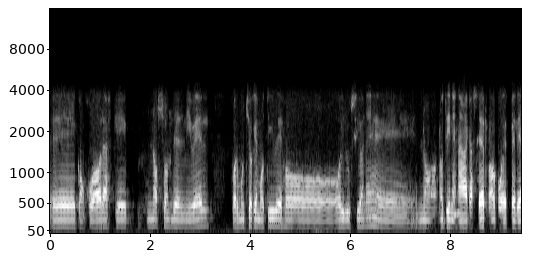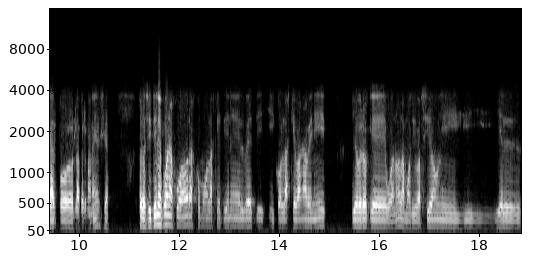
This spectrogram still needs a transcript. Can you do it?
eh, con jugadoras que no son del nivel, por mucho que motives o, ilusiones, eh, no, no tienes nada que hacer, ¿no? Puedes pelear por la permanencia. Pero si tienes buenas jugadoras como las que tiene el Betis y con las que van a venir, yo creo que bueno la motivación y, el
